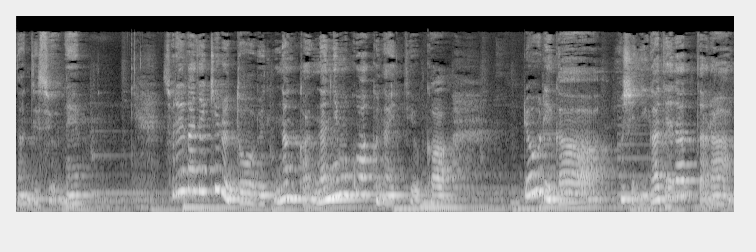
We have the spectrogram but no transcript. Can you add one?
なんですよね。それができるとなんか何も怖くないっていうか料理がもし苦手だったら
